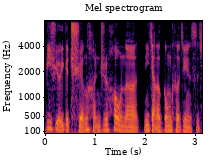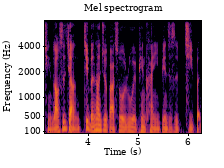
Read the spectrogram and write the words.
必须有一个权衡之后呢，你讲到功课这件事情，老实讲，基本上就把所有入围片看一遍，这是基本。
